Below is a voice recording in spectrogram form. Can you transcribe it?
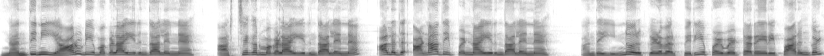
நந்தினி யாருடைய மகளாயிருந்தால் என்ன? அர்ச்சகர் மகளாயிருந்தால் என்ன? அல்லது அனாதை பெண்ணாயிருந்தால் என்ன? அந்த இன்னொரு கிழவர் பெரிய பழுவேட்டரையரை பாருங்கள்.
